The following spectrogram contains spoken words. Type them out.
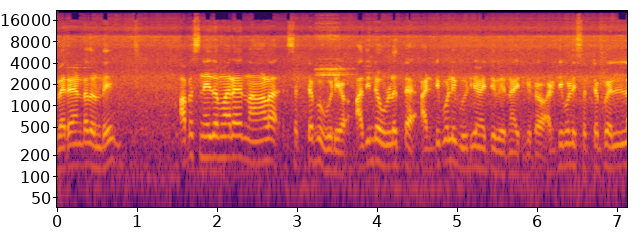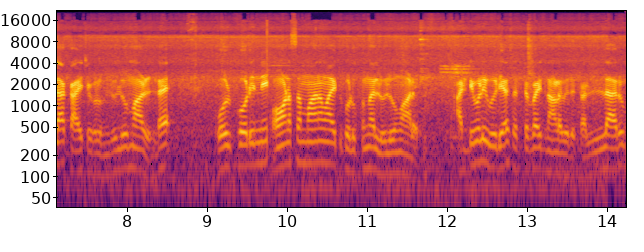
വരേണ്ടതുണ്ട്. അപ്പോൾ സ്നേഹിതന്മാരെ നാളെ സെറ്റപ്പ് വീഡിയോ അതിന്റെ ഉള്ളിലത്തെ അടിപൊളി വീഡിയോ ആയിട്ട് വരുന്നതായിരിക്കും കേട്ടോ അടിപൊളി സെറ്റപ്പ് എല്ലാ കാഴ്ചകളും ലുലുമാളിന്റെ കോഴിക്കോടിന് ഓണസമ്മാനമായിട്ട് കൊടുക്കുന്ന ലുലുമാൾ അടിപൊളി വീഡിയോ സെറ്റപ്പായിട്ട് നാളെ വരും എല്ലാവരും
